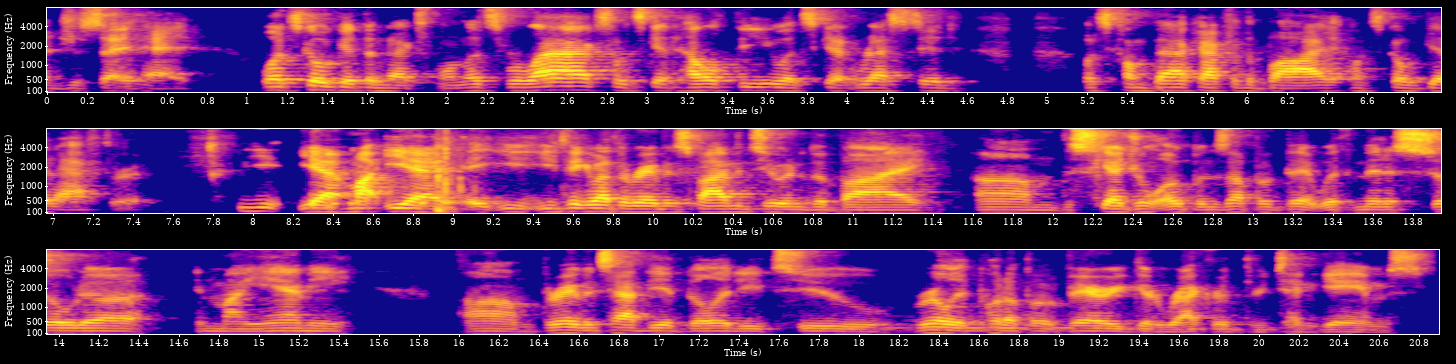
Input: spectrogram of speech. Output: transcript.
and just say, hey, let's go get the next one. Let's relax. Let's get healthy. Let's get rested. Let's come back after the bye. Let's go get after it. Yeah, my, yeah. You, you think about the Ravens five and two into the bye. Um, the schedule opens up a bit with Minnesota and Miami. Um, the Ravens have the ability to really put up a very good record through ten games.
